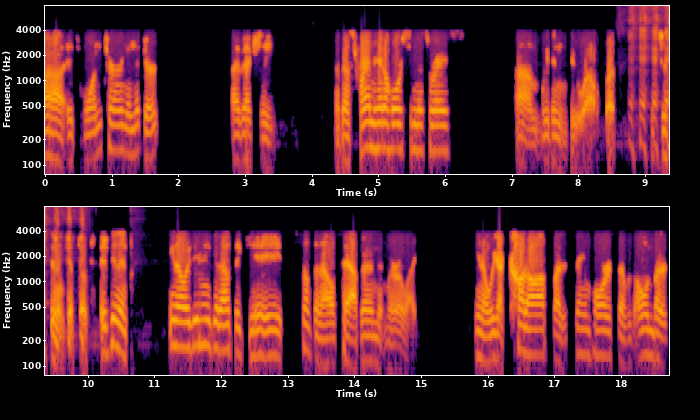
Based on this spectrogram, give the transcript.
Uh, it's one turn in the dirt. I've actually, my best friend had a horse in this race. Um, we didn't do well, but it just didn't get the. It didn't, you know, it didn't get out the gate. Something else happened, and we were like, you know, we got cut off by the same horse that was owned by the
